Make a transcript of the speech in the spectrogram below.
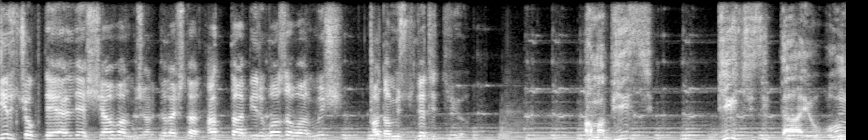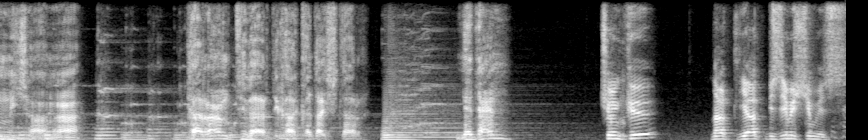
birçok değerli eşya varmış arkadaşlar. Hatta bir vazo varmış. Adam üstüne titriyor. Ama biz bir çizik dahi olmayacağına garanti verdik arkadaşlar. Neden? Çünkü nakliyat bizim işimiz.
